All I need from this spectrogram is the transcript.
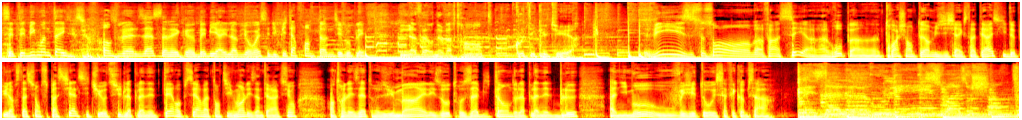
C'était Big Mountain sur France Bleu Alsace avec euh, Baby I Love Your Way. C'est du Peter Frampton, s'il vous plaît. 9h, 9h30, côté culture. Vise, ce sont, bah, enfin, c'est un, un groupe, hein, trois chanteurs, musiciens extraterrestres qui, depuis leur station spatiale située au-dessus de la planète Terre, observent attentivement les interactions entre les êtres humains et les autres habitants de la planète bleue, animaux ou végétaux. Et ça fait comme ça. Mais à l'heure où les oiseaux chantent,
